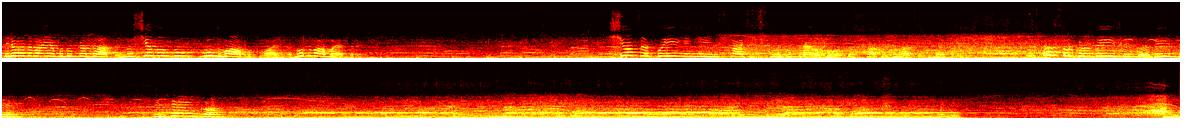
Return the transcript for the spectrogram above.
Серега, давай я буду казати. Ну ще ну, ну, ну два буквально, ну два метри. Що це в порівнянні з качечкою, тут треба було таскати 20 метрів? Ну просто котити, котити. Тихенько. Ні.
